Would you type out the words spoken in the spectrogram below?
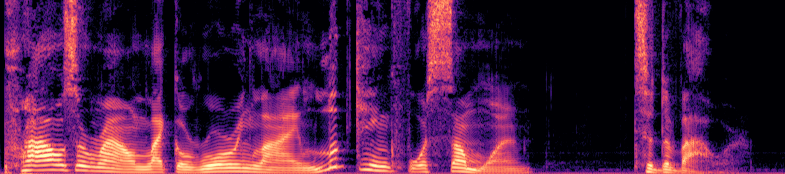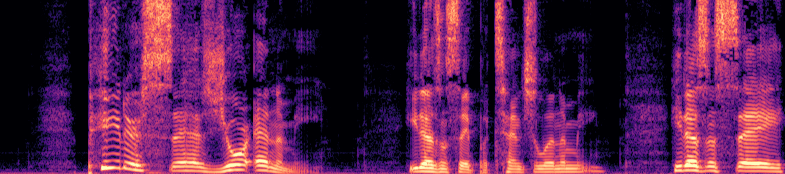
prowls around like a roaring lion looking for someone to devour. Peter says, Your enemy. He doesn't say potential enemy. He doesn't say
